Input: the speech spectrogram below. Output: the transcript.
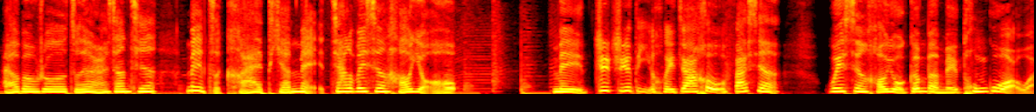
还有朋友说，昨天晚上相亲，妹子可爱甜美，加了微信好友，美滋滋地回家后发现微信好友根本没通过我。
